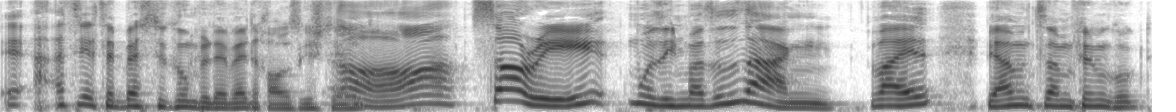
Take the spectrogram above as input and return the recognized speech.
äh, hat sich als der beste Kumpel der Welt rausgestellt. Ah, Sorry, muss ich mal so sagen. Weil wir haben zusammen einen Film geguckt.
